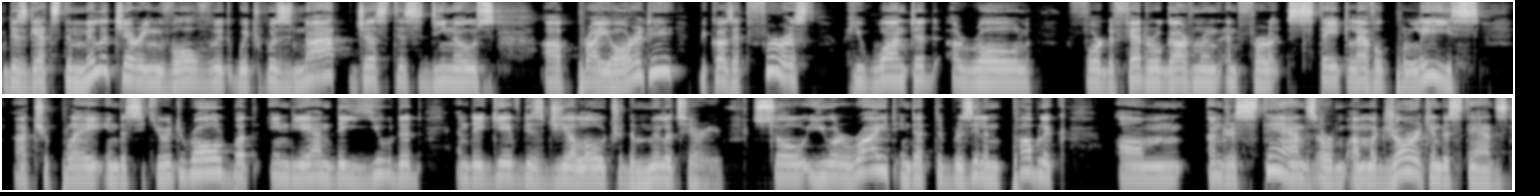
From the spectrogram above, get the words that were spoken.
this gets the military involved which was not Justice Dino's uh, priority, because at first he wanted a role for the federal government and for state level police uh, to play in the security role, but in the end they yielded and they gave this GLO to the military. So you are right in that the Brazilian public um, understands, or a majority understands,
